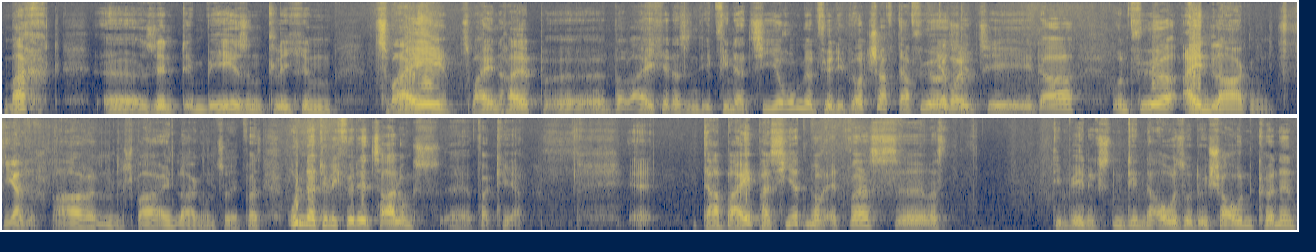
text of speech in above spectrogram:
macht, äh, sind im Wesentlichen zwei, zweieinhalb äh, Bereiche. Das sind die Finanzierungen für die Wirtschaft, dafür Jawohl. sind sie da und für Einlagen, ja. also Sparen, Spareinlagen und so etwas. Und natürlich für den Zahlungsverkehr. Äh, dabei passiert noch etwas, äh, was die wenigsten genauso durchschauen können.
